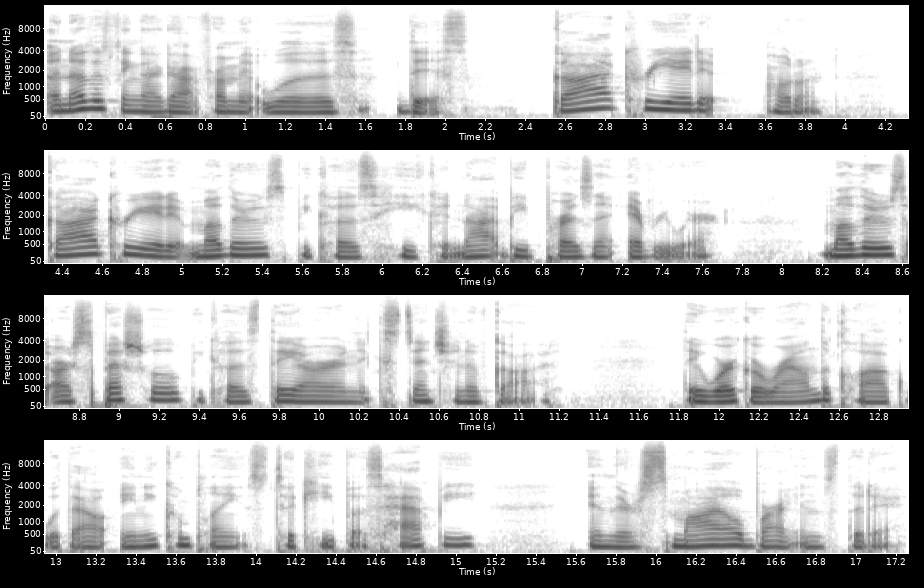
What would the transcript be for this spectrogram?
Another thing I got from it was this God created, hold on, God created mothers because he could not be present everywhere. Mothers are special because they are an extension of God. They work around the clock without any complaints to keep us happy, and their smile brightens the day.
